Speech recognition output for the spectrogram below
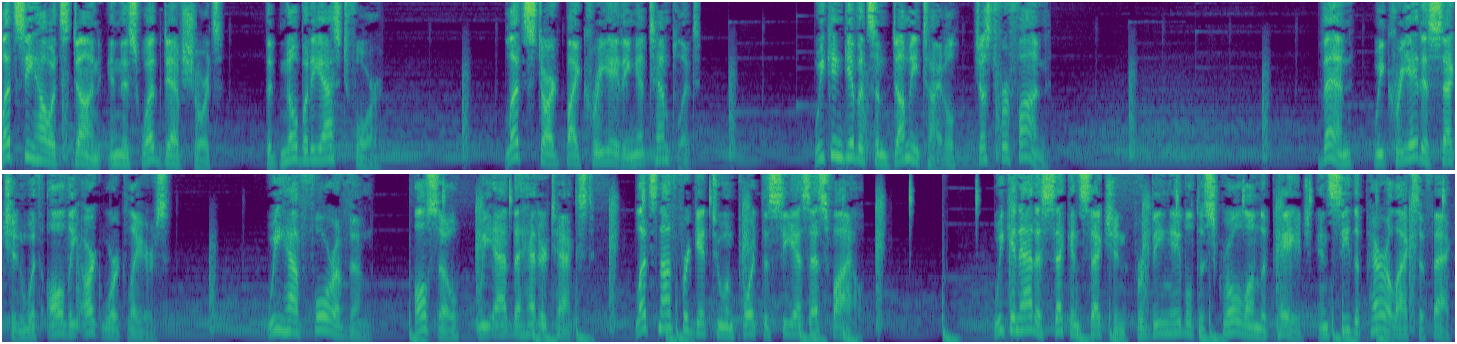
Let's see how it's done in this web dev shorts that nobody asked for. Let's start by creating a template. We can give it some dummy title, just for fun. Then, we create a section with all the artwork layers. We have four of them. Also, we add the header text. Let's not forget to import the CSS file. We can add a second section for being able to scroll on the page and see the parallax effect.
